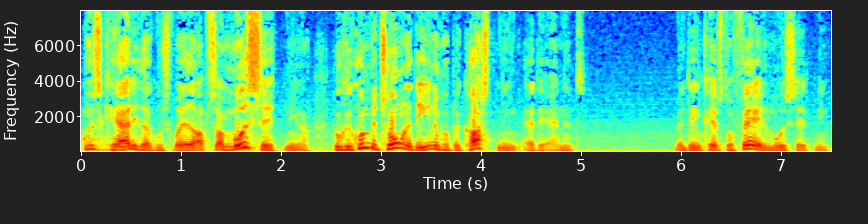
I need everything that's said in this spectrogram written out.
Guds kærlighed og Guds vrede op som modsætninger. Du kan kun betone det ene på bekostning af det andet. Men det er en katastrofal modsætning.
